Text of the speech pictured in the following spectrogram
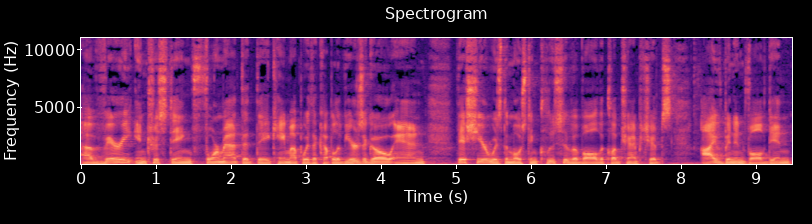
a very interesting format that they came up with a couple of years ago and this year was the most inclusive of all the club championships I've been involved in,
